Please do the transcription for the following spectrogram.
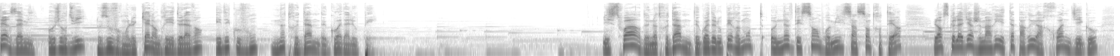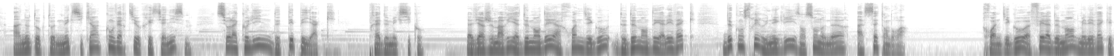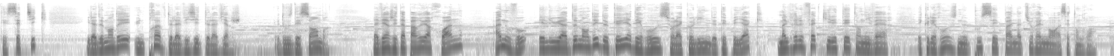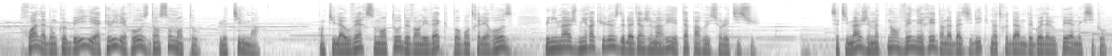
Chers amis, aujourd'hui nous ouvrons le calendrier de l'Avent et découvrons Notre-Dame de Guadalupe. L'histoire de Notre-Dame de Guadalupe remonte au 9 décembre 1531 lorsque la Vierge Marie est apparue à Juan Diego, un autochtone mexicain converti au christianisme, sur la colline de Tepeyac, près de Mexico. La Vierge Marie a demandé à Juan Diego de demander à l'évêque de construire une église en son honneur à cet endroit. Juan Diego a fait la demande mais l'évêque était sceptique. Il a demandé une preuve de la visite de la Vierge. Le 12 décembre, la Vierge est apparue à Juan à nouveau et lui a demandé de cueillir des roses sur la colline de Tepeyac malgré le fait qu'il était en hiver et que les roses ne poussaient pas naturellement à cet endroit. Juan a donc obéi et a cueilli les roses dans son manteau, le tilma. Quand il a ouvert son manteau devant l'évêque pour montrer les roses, une image miraculeuse de la Vierge Marie est apparue sur le tissu. Cette image est maintenant vénérée dans la basilique Notre-Dame de Guadalupe à Mexico,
